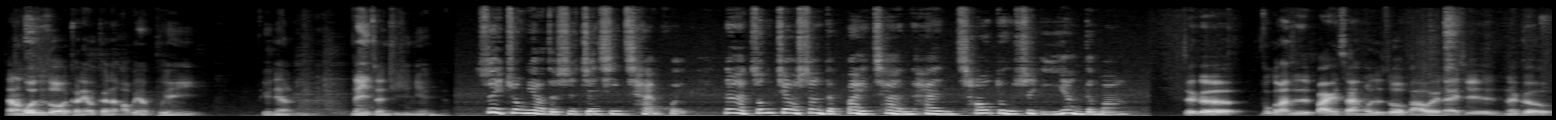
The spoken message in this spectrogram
然后或者是说，可能有可能好朋友不愿意原谅你，那你只能继续念。最重要的是真心忏悔。那宗教上的拜忏和超度是一样的吗？这个不管是拜忏或是做法会那些，那个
